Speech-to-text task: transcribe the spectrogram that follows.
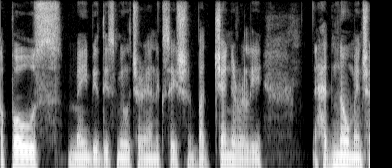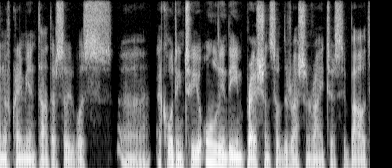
oppose maybe this military annexation, but generally had no mention of Crimean Tatars. So it was, uh, according to you, only the impressions of the Russian writers about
